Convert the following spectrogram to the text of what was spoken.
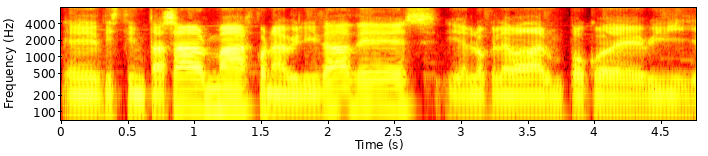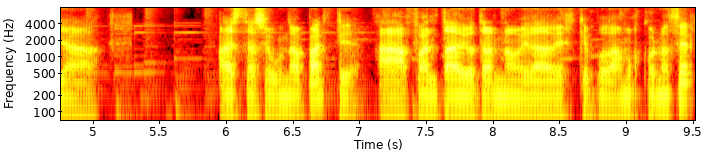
eh, distintas armas con habilidades y es lo que le va a dar un poco de vidilla a esta segunda parte, a falta de otras novedades que podamos conocer.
